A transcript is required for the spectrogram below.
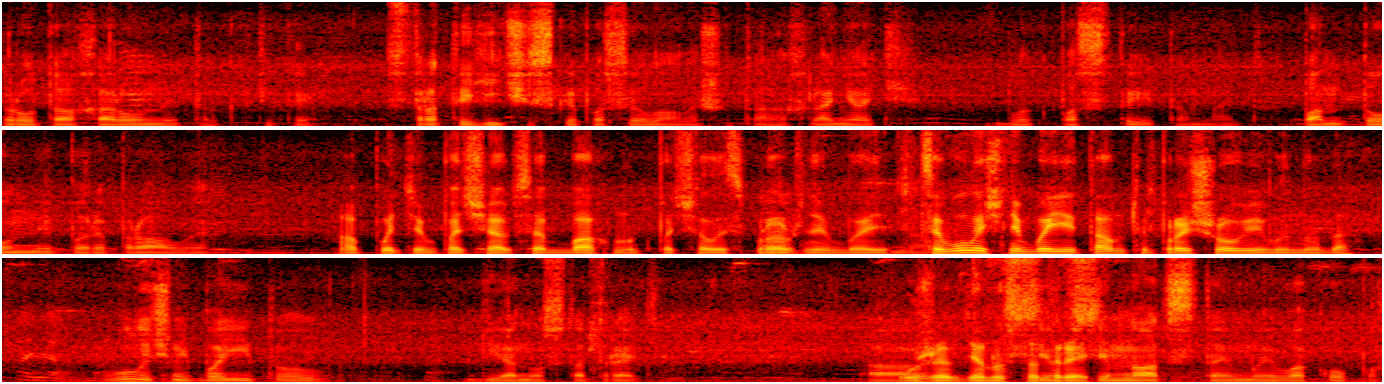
рота охорони, так тільки стратегічно посилали, що та охранять блокпости, там, это, понтонні переправи. А потім почався Бахмут, почали справжні бої. Да. Це вуличні бої, там ти пройшов іменно, так? Да? Вуличні бої то 93. А Уже в 93. 17 ми в окопах.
